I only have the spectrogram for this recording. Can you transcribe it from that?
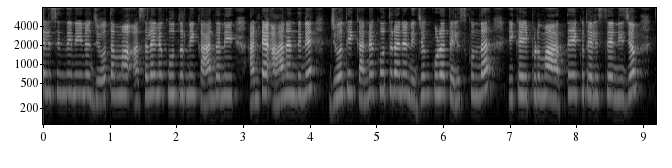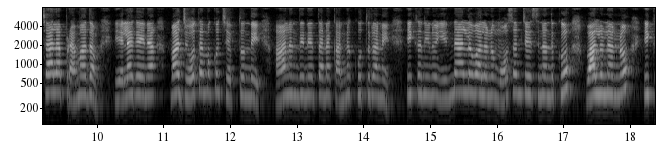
తెలిసింది నేను? జ్యోతమ్మ అసలైన కూతుర్ని కాదని అంటే ఆనందినే జ్యోతి కన్న కూతురు అనే నిజం కూడా తెలుసుకుందా? ఇక ఇప్పుడు మా అత్తయ్యకు తెలిస్తే నిజం చాలా ప్రమాదం. ఎలాగైనా మా జ్యోతమ్మకు చెప్తుంది ఆనందినే తన కన్న కూతురని. ఇక నేను ఇన్నాళ్ళు వాళ్ళను మోసం చేసినందుకు వాళ్ళు నన్ను ఇక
